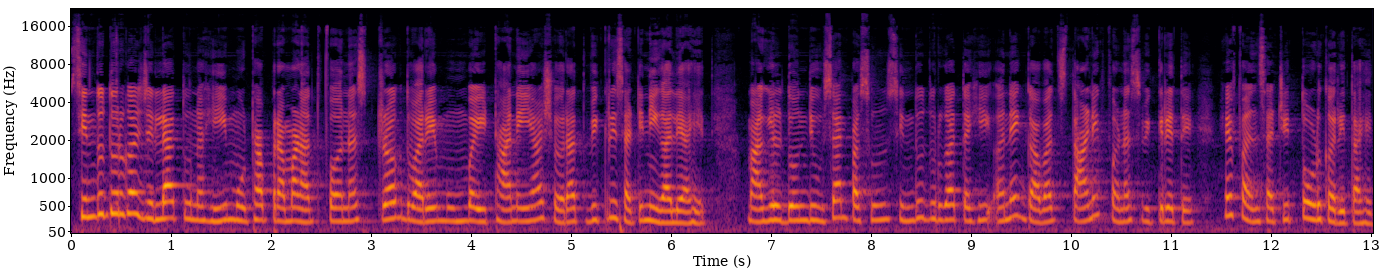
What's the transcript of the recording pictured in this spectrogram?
सिंधुदुर्ग जिल्ह्यातूनही मोठ्या प्रमाणात फणस ट्रकद्वारे मुंबई ठाणे या शहरात विक्रीसाठी निघाले आहेत. मागील दोन दिवसांपासून सिंधुदुर्गातही अनेक गावात स्थानिक फणस विक्रेते हे फणसाची तोड करीत आहेत.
